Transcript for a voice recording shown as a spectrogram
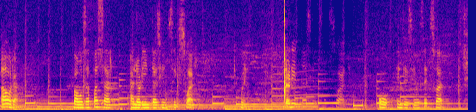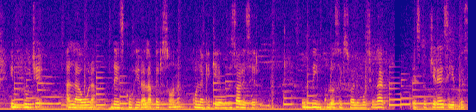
Ahora, vamos a pasar a la orientación sexual. Bueno, la orientación sexual o el deseo sexual influye a la hora de escoger a la persona con la que queremos establecer un vínculo sexual emocional. Esto quiere decir pues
